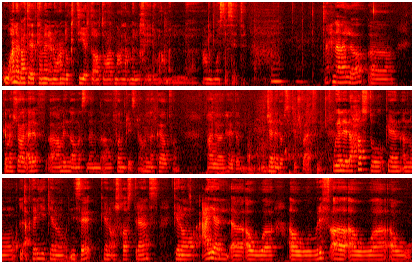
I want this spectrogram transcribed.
وأنا بعتقد كمان إنه عنده كتير تقاطعات مع العمل الخيري وعمل عمل مؤسساتي. إحنا هلأ آه كمشروع الألف آه عملنا مثلا fundraiser عملنا crowdfund على هذا ال Generosity وش بعرفني. واللي لاحظته كان إنه الاكثريه كانوا نساء كانوا أشخاص trans كانوا آه، أو أو رفقة أو أو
